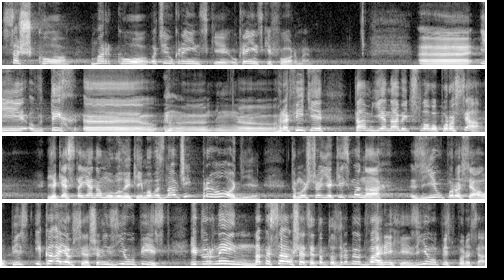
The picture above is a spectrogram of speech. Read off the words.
Сашко, Марко, оці українські, українські форми. Е, і в тих е, е, графіті там є навіть слово порося, яке стає нам у великій мовознавчій пригоді. Тому що якийсь монах з'їв порося у піст і каявся, що він з'їв у піст. І дурний написав ще це, тобто зробив два гріхи, з'їв у піст порося.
